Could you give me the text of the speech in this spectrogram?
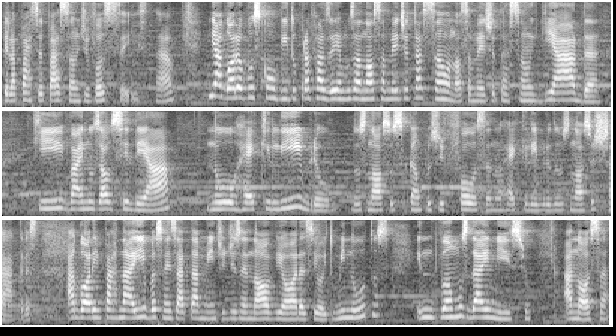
pela participação de vocês, tá? E agora eu vos convido para fazermos a nossa meditação, a nossa meditação guiada, que vai nos auxiliar no reequilíbrio dos nossos campos de força, no reequilíbrio dos nossos chakras. Agora em Parnaíba são exatamente 19 horas e 8 minutos e vamos dar início à nossa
